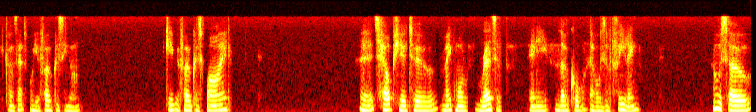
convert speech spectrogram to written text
because that's what you're focusing on. Keep your focus wide. It helps you to make more relative any local levels of feeling. Also,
